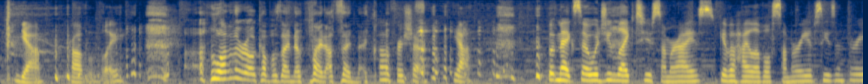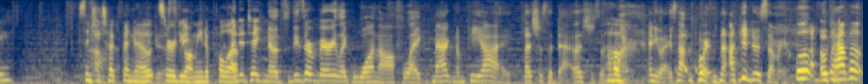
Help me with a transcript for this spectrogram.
yeah, probably. A lot of the real couples I know fight outside nightclubs. Oh, for sure. Yeah. But Meg, so would you like to summarize, give a high level summary of season three? Since you Oh, took the when do notes, or do you want me to pull up? I did take notes. These are very like one-off, like Magnum PI. That's just a da- That's just a. Oh. Anyway, it's not important. I can do a summary. Well, Okay, how about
